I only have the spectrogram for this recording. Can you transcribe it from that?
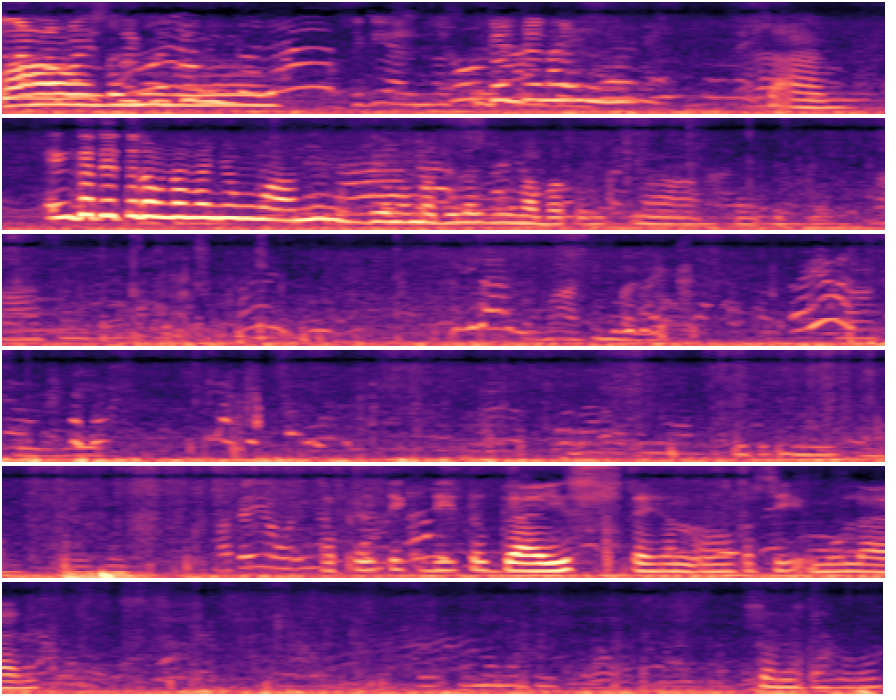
Wow, ang ganda, oh. Ganyan lang. Saan? Eh, dito lang naman yung ano, hindi naman madulas yung mabato na Naputik dito guys. Ayan oh, kasi umulan. Ganda oh.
